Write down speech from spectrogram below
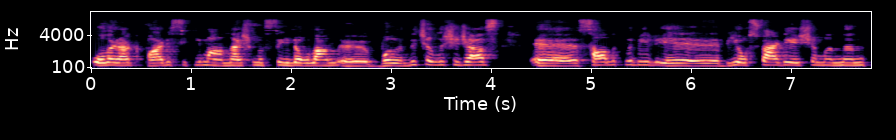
olarak Paris İklim Anlaşması ile olan e, bağını çalışacağız e, sağlıklı bir e, biyosferde yaşamanın,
